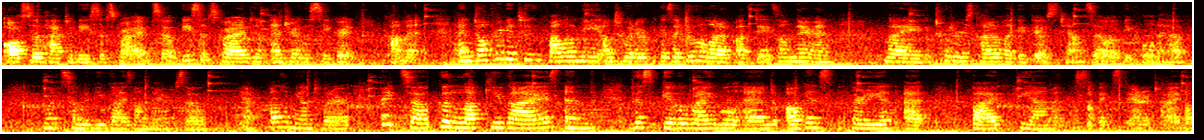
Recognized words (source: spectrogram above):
also have to be subscribed. So be subscribed and enter the secret comment. And don't forget to follow me on Twitter because I do a lot of updates on there and my Twitter is kind of like a ghost town, so it'd be cool to have some of you guys on there. So yeah, follow me on Twitter. Great, so good luck you guys, and this giveaway will end August 30th at 5 p.m. Pacific Standard Time.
